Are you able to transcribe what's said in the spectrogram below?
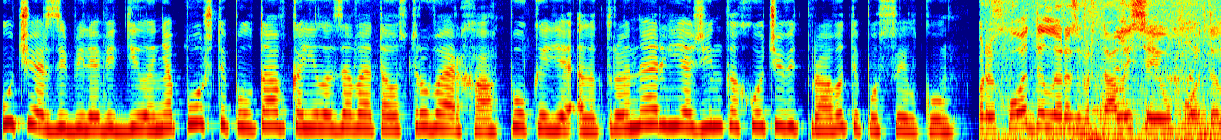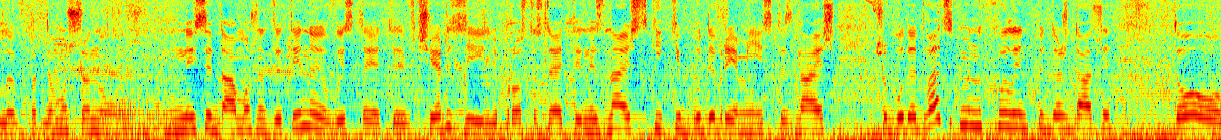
У черзі біля відділення пошти Полтавка Єлизавета Островерха. Поки є електроенергія, жінка хоче відправити посилку. Приходили, розверталися і уходили, тому що ну не завжди можна з дитиною вистояти в черзі або просто стояти. Ти не знаєш, скільки буде времени. Якщо ти знаєш, що буде 20 минут хвилин підождати, то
